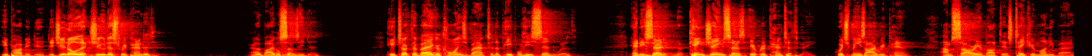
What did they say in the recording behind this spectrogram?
you probably did, did you know that Judas repented? Well, the Bible says he did. He took the bag of coins back to the people he sinned with. And he said, King James says, It repenteth me, which means I repent. I'm sorry about this. Take your money back.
